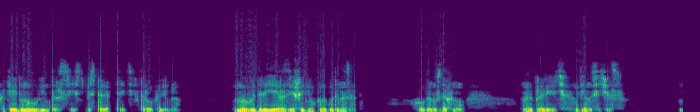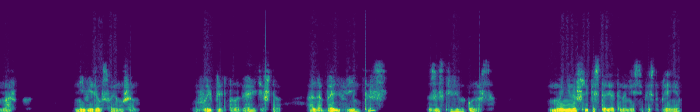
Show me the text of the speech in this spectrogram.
Как я и думал, у Винтерс есть пистолет 32-го калибра. Мы выдали ей разрешение около года назад. Хоган вздохнул. Надо проверить, где он сейчас. Марк не верил своим ушам. Вы предполагаете, что Аннабель Винтерс застрелила Коннорса? «Мы не нашли пистолета на месте преступления»,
